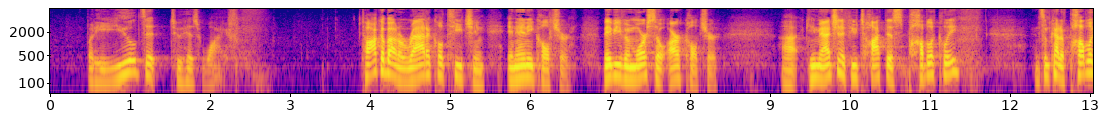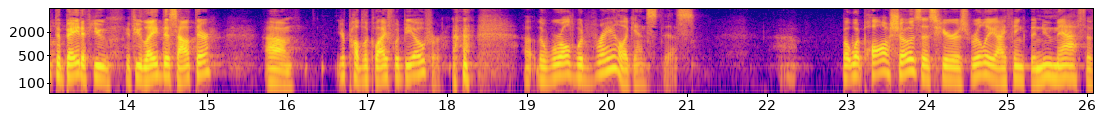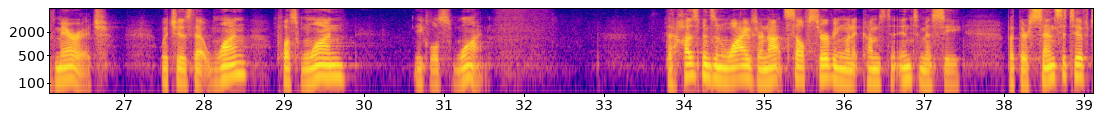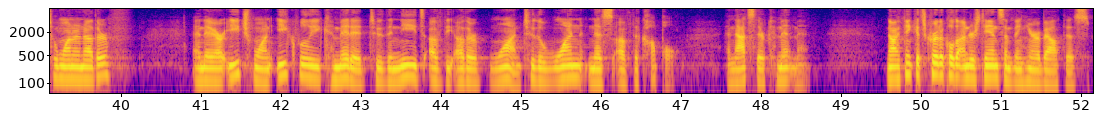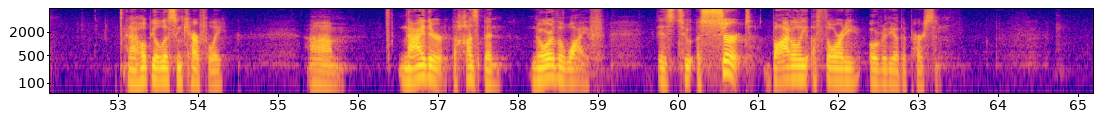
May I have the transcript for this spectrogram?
but he yields it to his wife. Talk about a radical teaching in any culture, maybe even more so our culture. Uh, can you imagine if you taught this publicly in some kind of public debate? If you if you laid this out there, um, your public life would be over. uh, the world would rail against this. Uh, but what Paul shows us here is really, I think, the new math of marriage, which is that one plus one equals one that husbands and wives are not self serving when it comes to intimacy, but they're sensitive to one another, and they are each one equally committed to the needs of the other one, to the oneness of the couple. And that's their commitment. Now, I think it's critical to understand something here about this, and I hope you'll listen carefully. Um, neither the husband nor the wife is to assert bodily authority over the other person.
